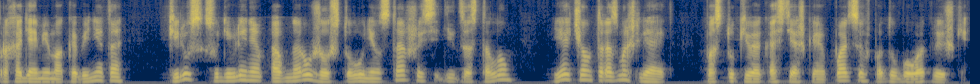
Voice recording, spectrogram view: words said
Проходя мимо кабинета, Келюс с удивлением обнаружил, что Лунин-старший сидит за столом и о чем-то размышляет, постукивая костяшками пальцев по дубовой крышке.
